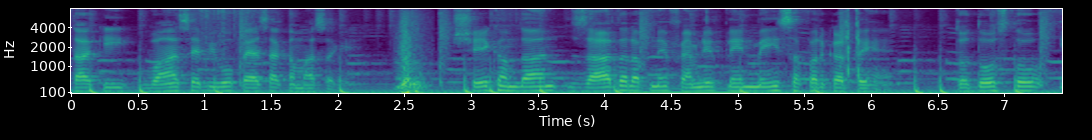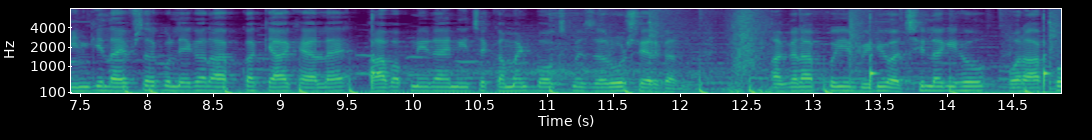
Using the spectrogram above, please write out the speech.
ताकि वहाँ से भी वो पैसा कमा सके। शेख हमदान ज़्यादातर अपने फैमिली प्लेन में ही सफ़र करते हैं। तो दोस्तों, इनकी लाइफ को लेकर आपका क्या ख्याल है? आप अपनी राय नीचे कमेंट बॉक्स में ज़रूर शेयर करना। अगर आपको ये वीडियो अच्छी लगी हो और आपको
